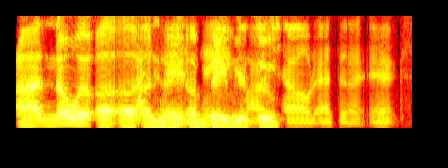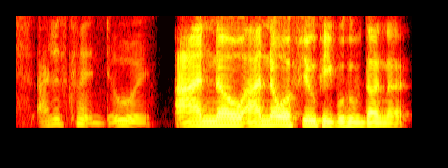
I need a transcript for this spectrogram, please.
I know a a, a, I a, name, a couldn't baby name or two. child at the ex. I just couldn't do it. I know I know a few people who've done that.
